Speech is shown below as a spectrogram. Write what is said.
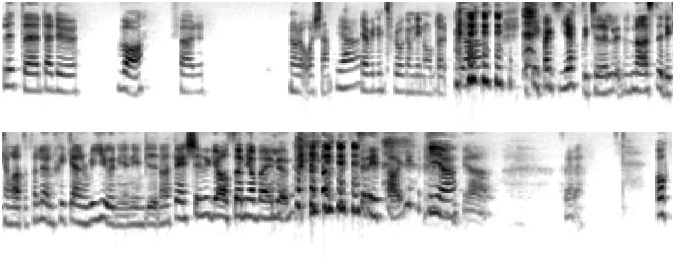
lite där du var för några år sedan. Ja. Jag vill inte fråga om din ålder. Ja. Jag fick faktiskt jättekul, några studiekamrater från Lund skickade en reunion inbjudan att det är 20 år sedan jag började i Lund. Så det är ett tag. Ja. ja. Så är det. Och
